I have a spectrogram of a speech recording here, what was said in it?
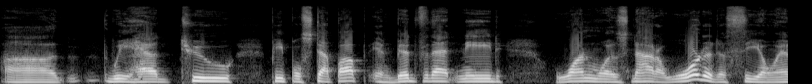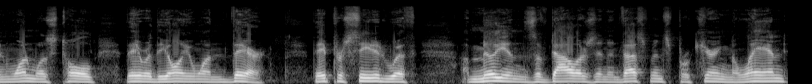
Uh, we had two people step up and bid for that need. One was not awarded a CON, one was told they were the only one there. They proceeded with millions of dollars in investments procuring the land,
